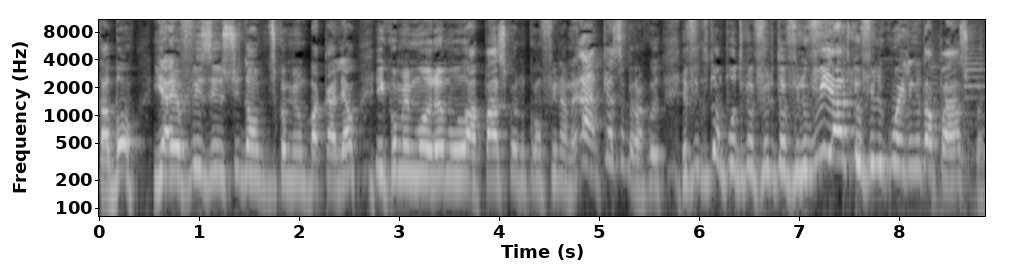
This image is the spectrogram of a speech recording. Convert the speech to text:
Tá bom? E aí eu fiz isso e não, comi um bacalhau e comemoramos a Páscoa no confinamento. Ah, quer saber uma coisa? Eu fico tão puto que eu filho teu filho viado que o filho coelhinho da Páscoa.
